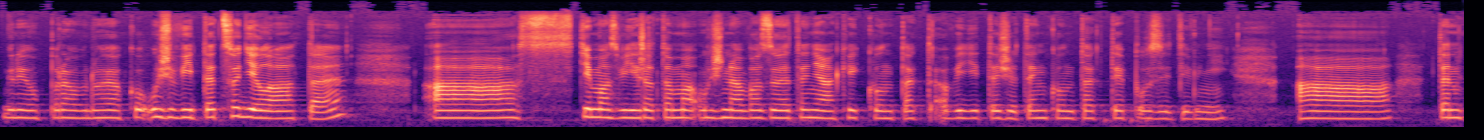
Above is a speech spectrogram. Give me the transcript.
kdy opravdu jako už víte, co děláte a s těma zvířatama už navazujete nějaký kontakt a vidíte, že ten kontakt je pozitivní. A ten,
